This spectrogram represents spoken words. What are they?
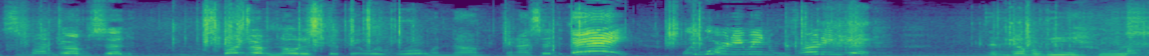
SpongeBob said, SpongeBob noticed that they were rolling down, and I said, "Hey, we weren't even ready yet." Then Double D, who was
